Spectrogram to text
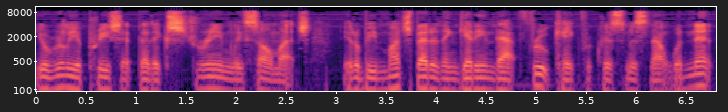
you'll really appreciate that extremely so much. It'll be much better than getting that fruit cake for Christmas now, wouldn't it?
